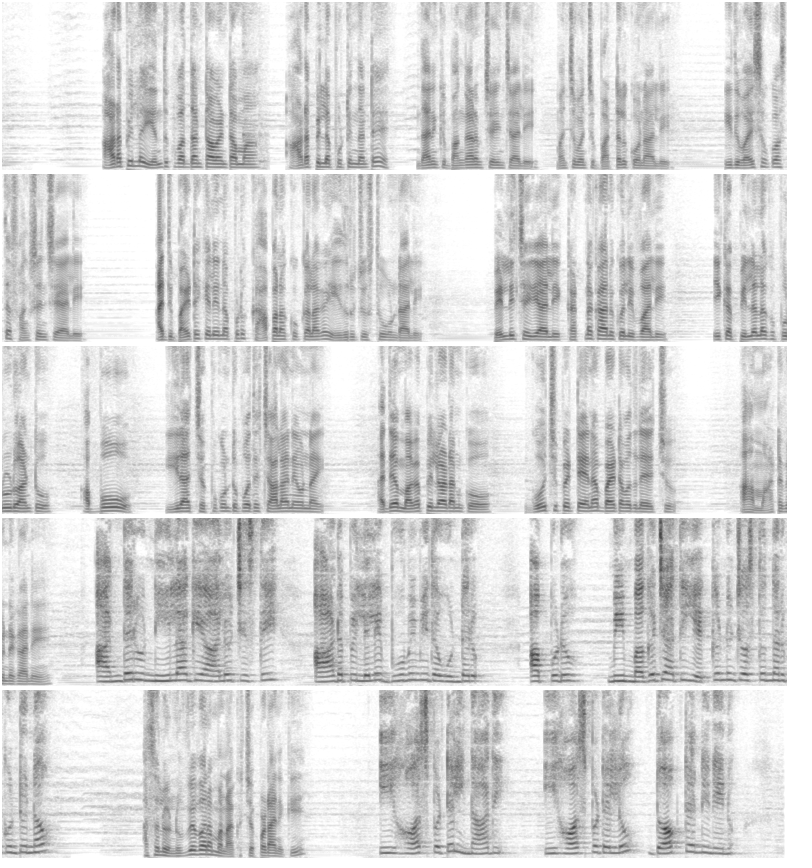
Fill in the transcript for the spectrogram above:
ఆడపిల్ల ఎందుకు వద్దంటావేంటమ్మా? ఆడపిల్ల పుట్టిందంటే దానికి బంగారం చేయించాలి మంచి మంచి బట్టలు కొనాలి ఇది వయసుకు వస్తే ఫంక్షన్ చేయాలి. అది బయటకెళ్ళినప్పుడు కాపలా కుక్కలాగా ఎదురు చూస్తూ ఉండాలి. పెళ్ళి చెయ్యాలి కట్న కానుకలు ఇవ్వాలి. ఇక పిల్లలకు పురుడు అంటూ అబ్బో ఇలా చెప్పుకుంటూ పోతే చాలానే ఉన్నాయి. అదే మగపిల్లాడనుకో గోచిపెట్టైనా బయట వదిలేయచ్చు. ఆ మాట వినగానే అందరూ నీలాగే ఆలోచిస్తే ఆడపిల్లలే భూమి మీద ఉండరు. అప్పుడు మీ మగజాతి ఎక్కడి నుంచి వస్తుందనుకుంటున్నావు? అసలు నువ్వెవరమ్మా నాకు చెప్పడానికి? ఈ హాస్పిటల్ నాది. ఈ హాస్పిటల్లో డాక్టర్ని నేను.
